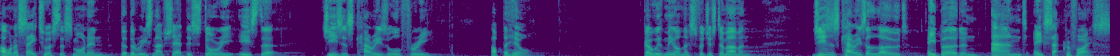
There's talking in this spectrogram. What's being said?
I want to say to us this morning that the reason I've shared this story is that Jesus carries all three up the hill. Go with me on this for just a moment. Jesus carries a load, a burden, and a sacrifice.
